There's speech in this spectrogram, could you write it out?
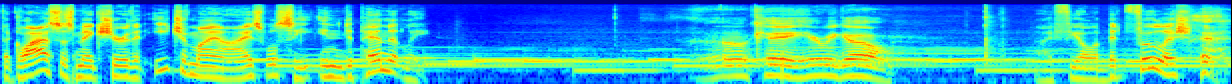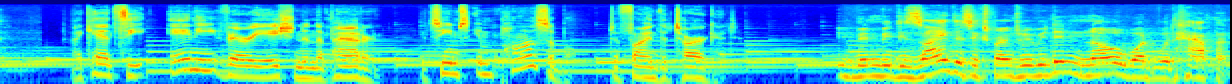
The glasses make sure that each of my eyes will see independently. Okay, here we go. I feel a bit foolish. I can't see any variation in the pattern. It seems impossible to find the target. When we designed this experiment, we, didn't know what would happen.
